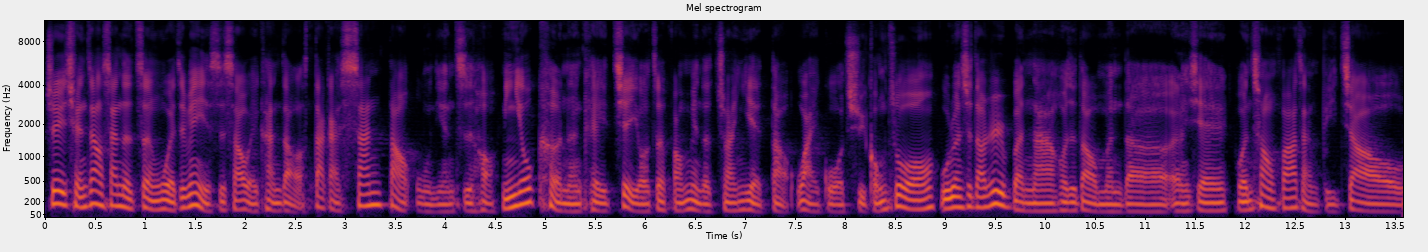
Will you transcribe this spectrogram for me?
所以权杖三的正位这边也是稍微看到，大概三到五年之后，你有可能可以借由这方面的专业到外国去工作哦，无论是到日本啊，或者到我们的呃一些文创发展比较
